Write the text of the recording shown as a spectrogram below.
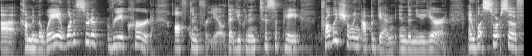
uh, come in the way? And what has sort of reoccurred often for you that you can anticipate probably showing up again in the new year? And what sorts of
